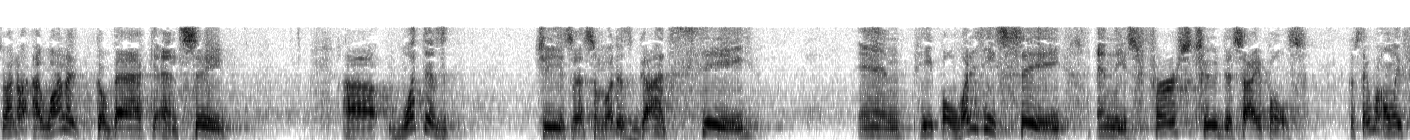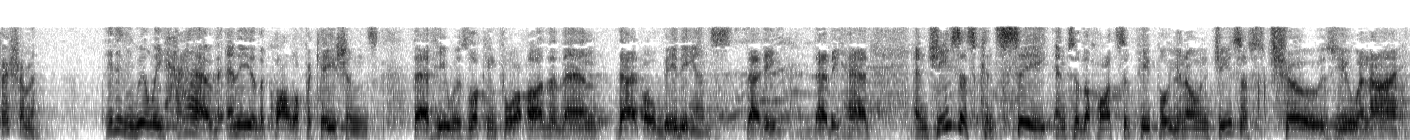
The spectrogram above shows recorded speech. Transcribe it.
So I, I want to go back and see uh, what does Jesus and what does God see in people? What did he see in these first two disciples? Because they were only fishermen. They didn't really have any of the qualifications that he was looking for other than that obedience that he, that he had. And Jesus can see into the hearts of people. You know, when Jesus chose you and I,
